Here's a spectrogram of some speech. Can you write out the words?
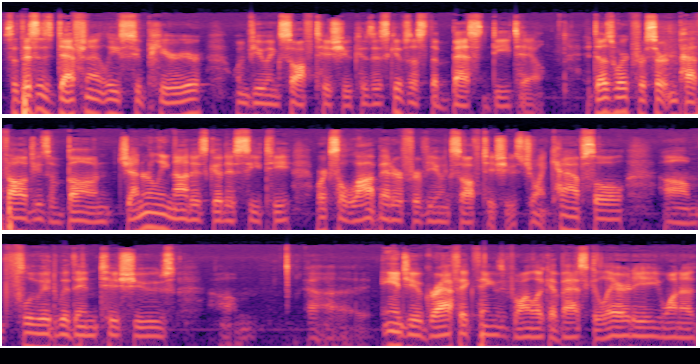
So this is definitely superior when viewing soft tissue because this gives us the best detail. It does work for certain pathologies of bone, generally not as good as CT. Works a lot better for viewing soft tissues, joint capsule, um, fluid within tissues, um, uh, angiographic things. If you want to look at vascularity, you want to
